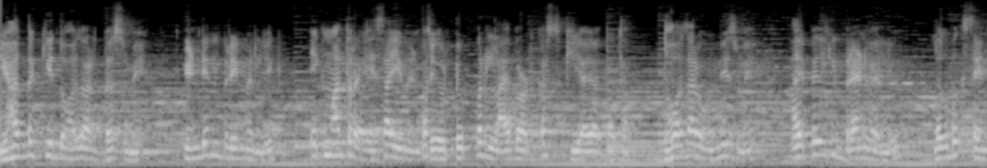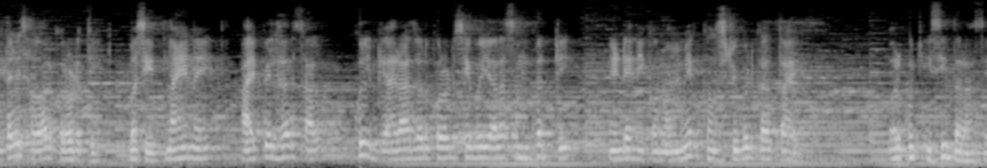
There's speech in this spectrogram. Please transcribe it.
यहाँ तक कि 2010 में इंडियन प्रीमियर लीग एकमात्र ऐसा इवेंट यूट्यूब पर लाइव ब्रॉडकास्ट किया जाता था। 2019 में आईपीएल की ब्रांड वैल्यू लगभग सैंतालीस हज़ार करोड़ थी। बस इतना ही नहीं आईपीएल हर साल कुल ग्यारह हज़ार करोड़ से भी ज़्यादा संपत्ति इंडियन इकोनॉमी में कंस्ट्रीब्यूट करता है। और कुछ इसी तरह से,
